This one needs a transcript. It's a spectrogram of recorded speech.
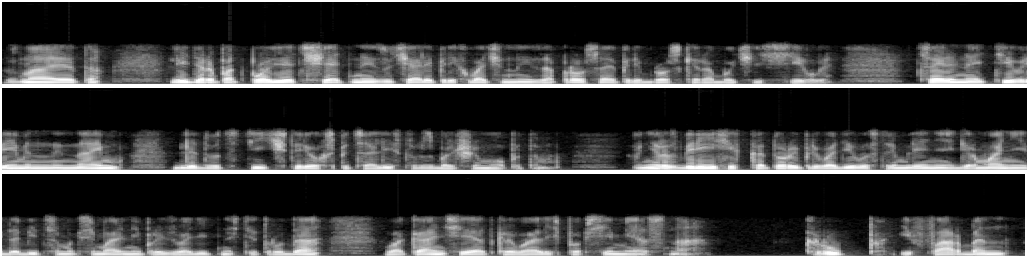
Зная это, Лидеры подполья тщательно изучали перехваченные запросы о переброске рабочей силы. Цель — найти временный найм для 24 специалистов с большим опытом. В неразберихе, к которой приводило стремление Германии добиться максимальной производительности труда, вакансии открывались повсеместно. Крупп и Фарбен —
